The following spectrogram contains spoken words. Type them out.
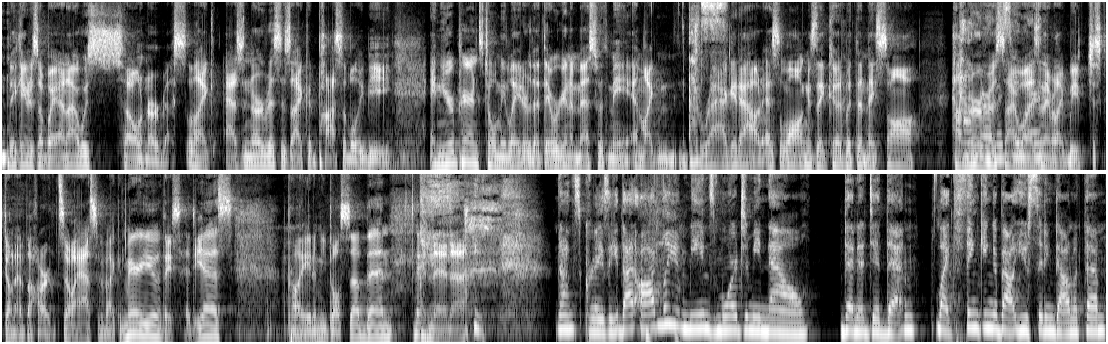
they came to Subway and I was so nervous, like as nervous as I could possibly be. And your parents told me later that they were going to mess with me and like drag it out as long as they could. But then they saw how, How nervous, nervous I was were. and they were like, we just don't have the heart. So I asked them if I could marry you. They said yes. Probably ate a meatball sub then. And then, uh, That's crazy. That oddly means more to me now than it did then. Like thinking about you sitting down with them,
